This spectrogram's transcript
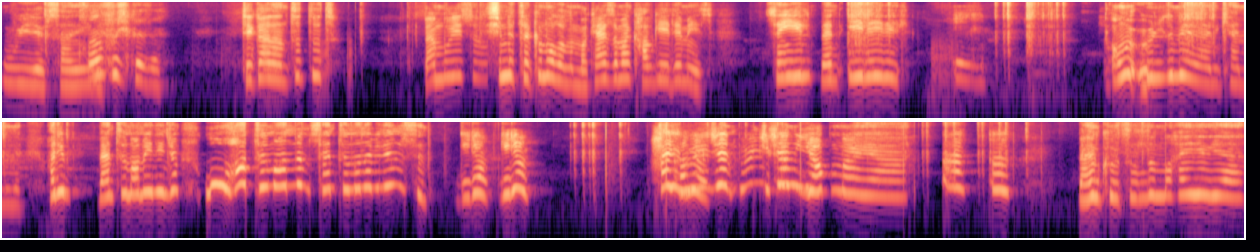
Uy efsane. Kan fışkırdı. Tekrardan tut tut. Ben bu iyisi. Şimdi takım olalım bak. Her zaman kavga edemeyiz. Sen eğil. Ben eğil eğil eğil. Eğilim. Ama öldüm ya yani kendine. Hadi ben tırmanmayı deneyeceğim. Oha tırmandım. Sen tırmanabilir misin? Geliyorum geliyorum. Hayır Çıkamıyorum. öleceksin. Öleceksin. Yapma ya. Ben kurtuldum. Hayır ya.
